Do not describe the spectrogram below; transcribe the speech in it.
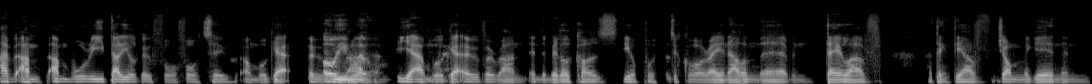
I've, I'm I'm worried that he'll go four four two and we'll get. Oh, he will. Yeah, and we'll get overrun in the middle because he'll put Doucouré and Allan there, and they'll have. I think they have John McGinn and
